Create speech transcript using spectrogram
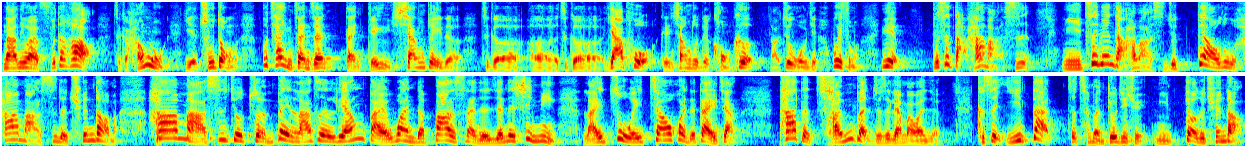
那另外福特号这个航母也出动了，不参与战争，但给予相对的这个呃这个压迫跟相对的恐吓啊。就我们为什么？因为。不是打哈马斯，你这边打哈马斯就掉入哈马斯的圈套嘛？哈马斯就准备拿着两百万的巴勒斯坦的人的性命来作为交换的代价，它的成本就是两百万人。可是，一旦这成本丢进去，你掉入圈套，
